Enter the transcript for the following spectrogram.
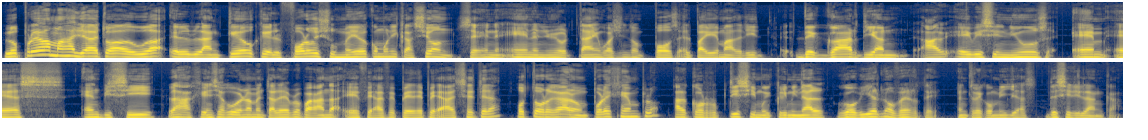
Lo prueba más allá de toda duda el blanqueo que el foro y sus medios de comunicación, CNN, New York Times, Washington Post, El País de Madrid, The Guardian, ABC News, MS, NBC, las agencias gubernamentales de propaganda, EFE, AFP, DPA, etc., otorgaron, por ejemplo, al corruptísimo y criminal gobierno verde, entre comillas, de Sri Lanka.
